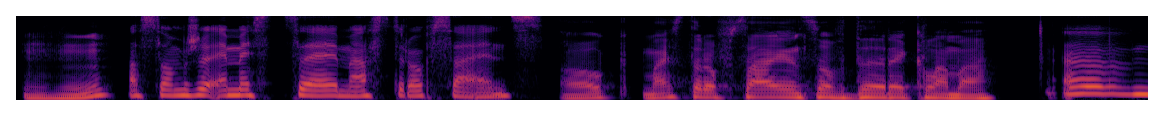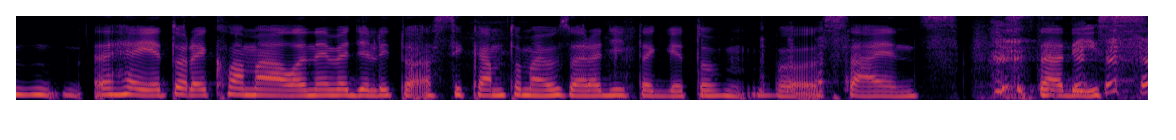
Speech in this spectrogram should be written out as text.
Uh-huh. A som, že MSc Master of Science. Ok, Master of Science of the reklama. Um, hej, je to reklama, ale nevedeli to asi, kam to majú zaradiť, tak je to v Science Studies.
